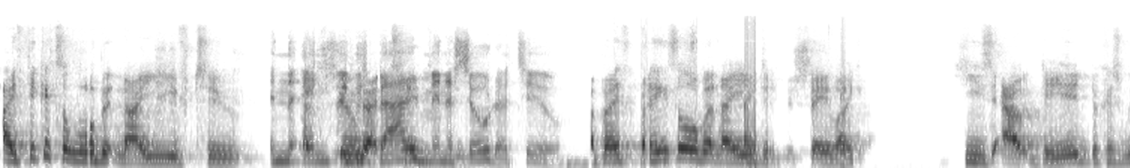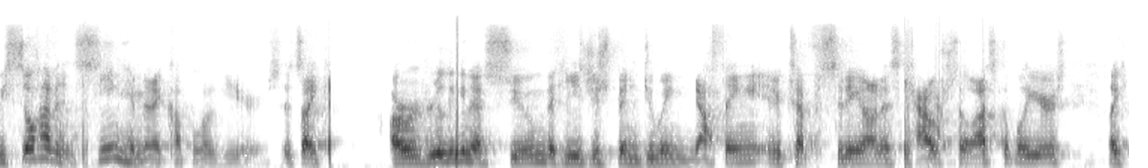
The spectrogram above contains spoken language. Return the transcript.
I think it's a little bit naive to. And, the, and he was bad in Minnesota too. But I, but I think it's a little bit naive to just say like he's outdated because we still haven't seen him in a couple of years. It's like are we really going to assume that he's just been doing nothing except for sitting on his couch the last couple of years? Like,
